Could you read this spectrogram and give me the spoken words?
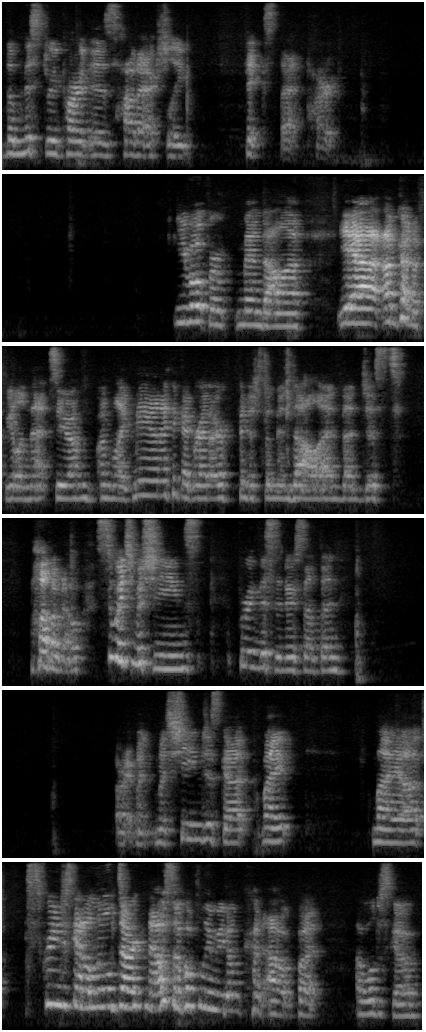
the mystery part is how to actually fix that part. You vote for mandala. Yeah, I'm kind of feeling that too. I'm, I'm like, man, I think I'd rather finish the mandala and then just, I don't know, switch machines bring this in or something. All right, my machine just got my my uh, screen just got a little dark now, so hopefully we don't cut out. But I will just go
